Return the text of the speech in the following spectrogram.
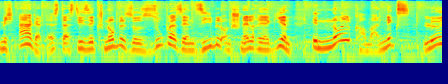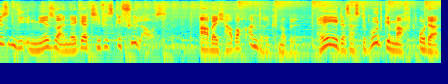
Mich ärgert es, dass diese Knubbel so super sensibel und schnell reagieren. In 0, nix lösen die in mir so ein negatives Gefühl aus. Aber ich habe auch andere Knubbel. Hey, das hast du gut gemacht. Oder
